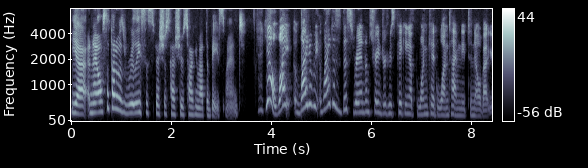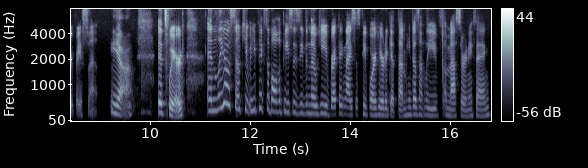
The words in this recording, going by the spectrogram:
Yeah, and I also thought it was really suspicious how she was talking about the basement. Yeah, why why do we why does this random stranger who's picking up one kid one time need to know about your basement? Yeah. It's weird. And Leo's so cute. He picks up all the pieces, even though he recognizes people are here to get them. He doesn't leave a mess or anything.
